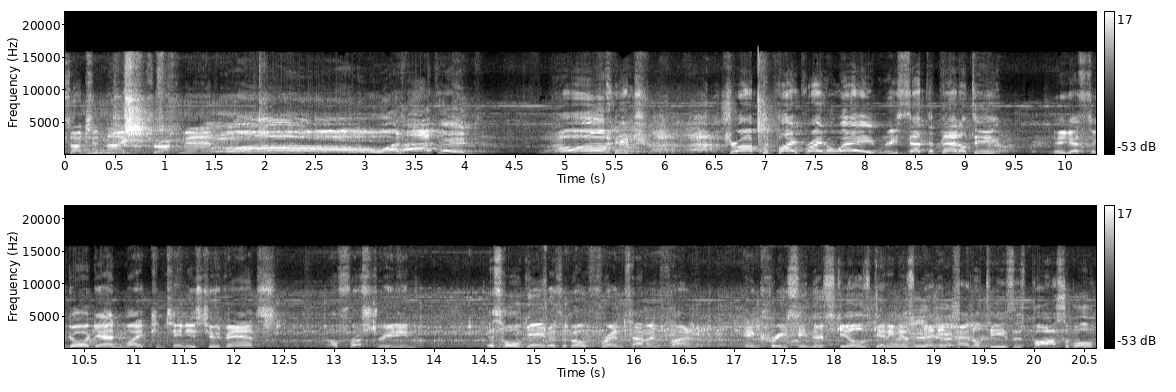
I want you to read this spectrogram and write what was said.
Such a nice truck, man. Oh, what happened? Oh, he dropped the pipe right away. Reset the penalty. He gets to go again. Mike continues to advance. How frustrating. This whole game is about friends having fun, increasing their skills, getting as many penalties as possible.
